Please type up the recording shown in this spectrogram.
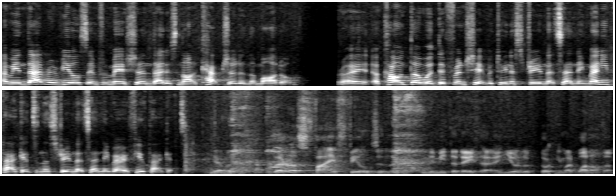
I mean, that reveals information that is not captured in the model. Right? A counter would differentiate between a stream that's sending many packets and a stream that's sending very few packets. Yeah, but there are five fields in the, in the metadata, and you're talking about one of them.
